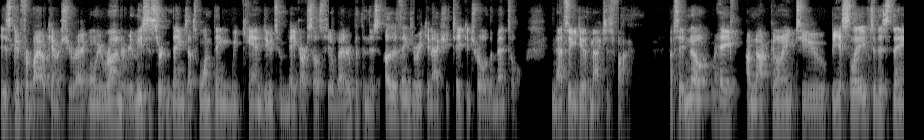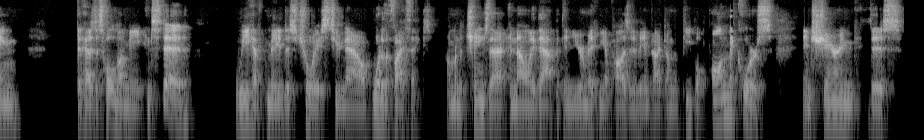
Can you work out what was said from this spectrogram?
is good for biochemistry, right? When we run, it releases certain things. That's one thing we can do to make ourselves feel better. But then there's other things where we can actually take control of the mental. And that's what you do with Max's Five. I say, no, hey, I'm not going to be a slave to this thing that has this hold on me. Instead, we have made this choice to now, what are the five things? I'm going to change that. And not only that, but then you're making a positive impact on the people on the course and sharing this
